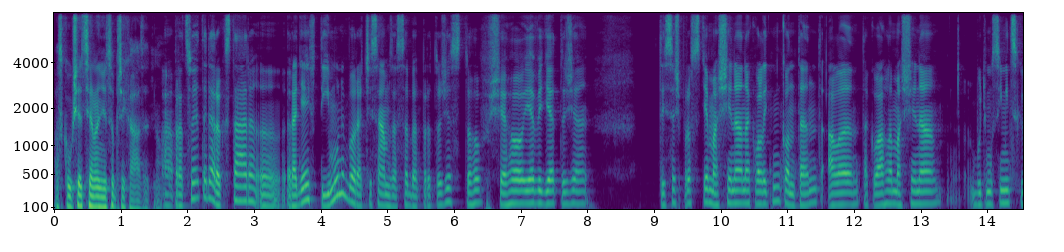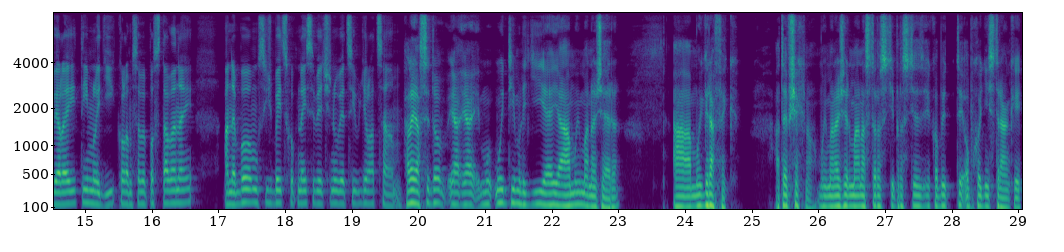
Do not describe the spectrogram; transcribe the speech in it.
a zkoušet si na něco přicházet. No. A pracuje teda Rockstar uh, raději v týmu nebo radši sám za sebe? Protože z toho všeho je vidět, že ty seš prostě mašina na kvalitní content, ale takováhle mašina buď musí mít skvělý tým lidí kolem sebe postavený, a nebo musíš být schopný si většinu věcí udělat sám. Ale já si to, já, já, můj tým lidí je já, můj manažer a můj grafik. A to je všechno. Můj manažer má na starosti prostě jakoby ty obchodní stránky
